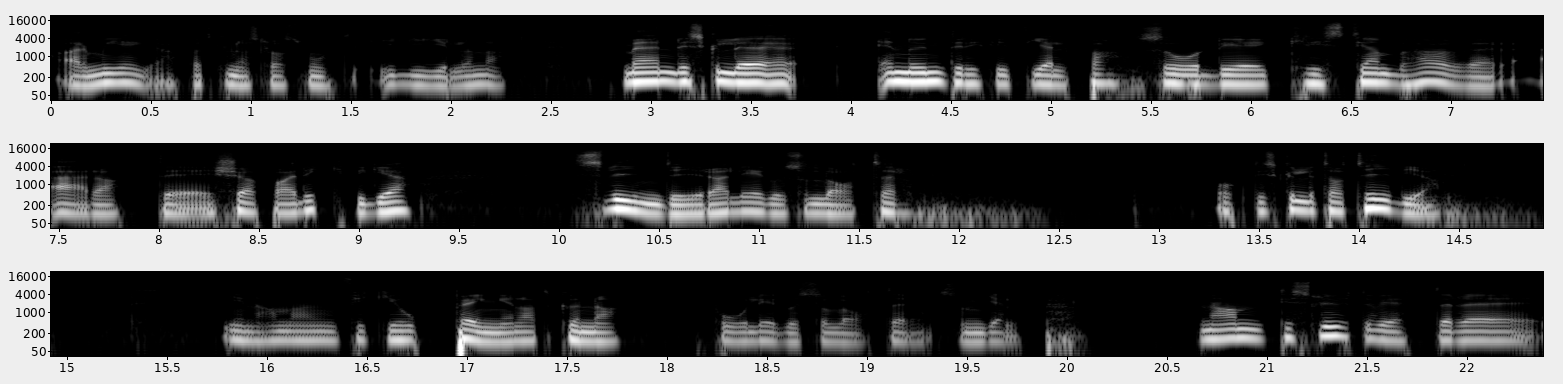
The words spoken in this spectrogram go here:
armé för att kunna slåss mot igilerna. Men det skulle ändå inte riktigt hjälpa, så det Christian behöver är att eh, köpa riktiga svindyra legosoldater. Och det skulle ta tid, ja. Innan han fick ihop pengarna att kunna få legosoldater som hjälp. När han till slut vet det,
